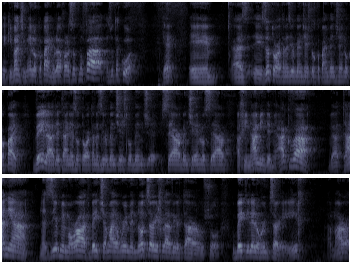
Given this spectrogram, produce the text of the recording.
וכיוון שאם אין לו כפיים הוא לא יכול לעשות תנופה אז הוא תקוע, כן? אה, אז אה, זאת תורת הנזיר בין שיש לו כפיים בין שאין לו כפיים. ואלא דתניא זאת תורת הנזיר בין שיש לו בין ש... שיער בין שאין לו שיער הכי נמי דמעכבה והתניא נזיר ממורת בית שמאי אומרים אינו צריך להעביר תער על ראשו. ובית הלל אומרים צריך. אמר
